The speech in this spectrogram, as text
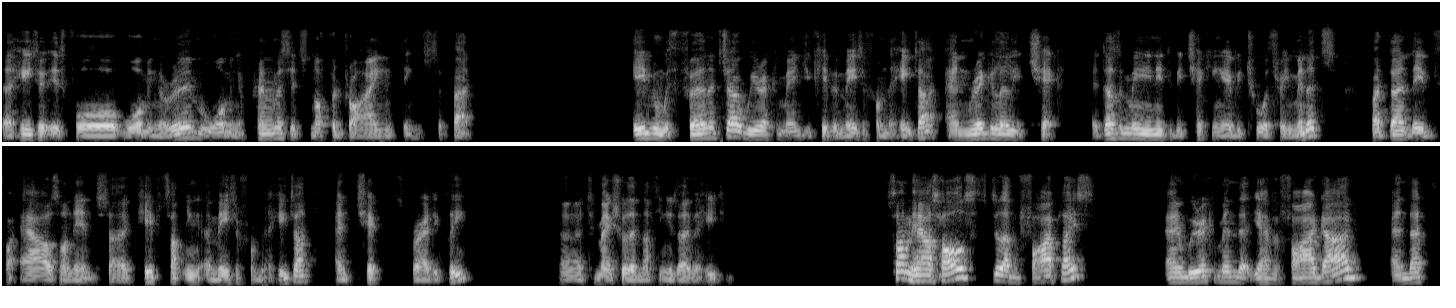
A heater is for warming a room, warming a premise. It's not for drying things. But even with furniture, we recommend you keep a meter from the heater and regularly check. It doesn't mean you need to be checking every two or three minutes, but don't leave for hours on end. So keep something a meter from the heater and check sporadically uh, to make sure that nothing is overheating. Some households still have a fireplace, and we recommend that you have a fire guard, and that's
